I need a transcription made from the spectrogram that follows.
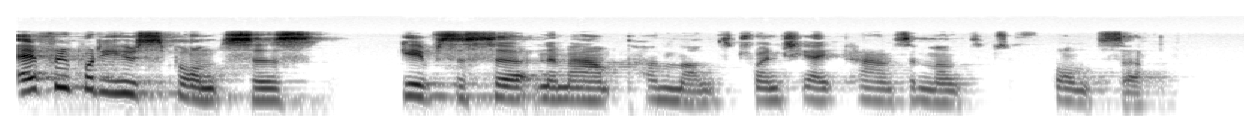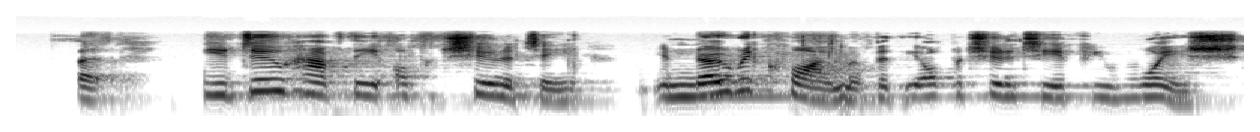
everybody who sponsors gives a certain amount per month, £28 a month to sponsor. But you do have the opportunity, no requirement, but the opportunity if you wish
